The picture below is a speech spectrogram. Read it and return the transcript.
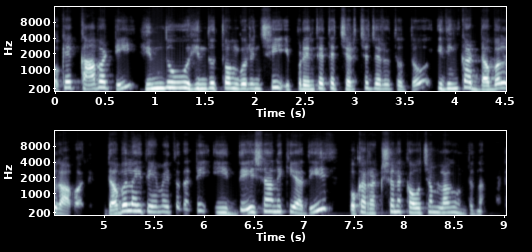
ఓకే? కాబట్టి హిందువు హిందుత్వం గురించి ఇప్పుడు ఎంతైతే చర్చ జరుగుతుందో ఇది ఇంకా డబుల్ కావాలి. డబుల్ అయితే ఏమైతుందంటే ఈ దేశానికి అది ఒక రక్షణ కవచం లాగా ఉంటుంది అనమాట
